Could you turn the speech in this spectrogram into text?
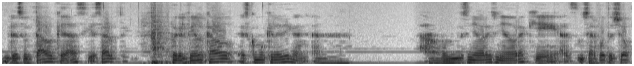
resultado que da si es arte. Porque al fin y al cabo es como que le digan a, a un diseñador o diseñadora que usar Photoshop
